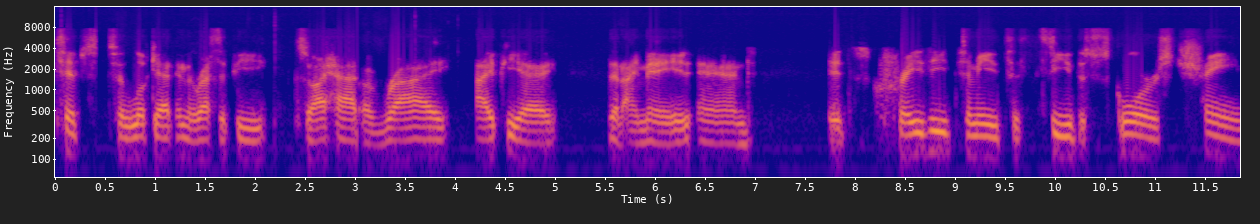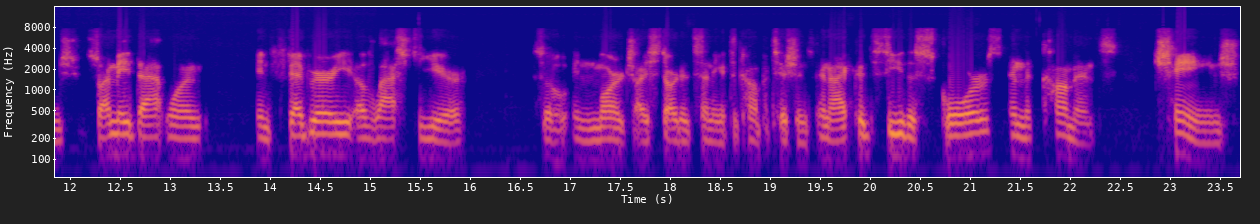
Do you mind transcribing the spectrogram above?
tips to look at in the recipe. So i had a rye ipa that i made and it's crazy to me to see the scores change. So i made that one in february of last year. So in March, I started sending it to competitions, and I could see the scores and the comments change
